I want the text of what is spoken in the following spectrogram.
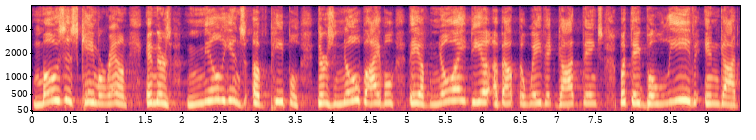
Moses came around and there's millions of people. There's no Bible. They have no idea about the way that God thinks, but they believe in God.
